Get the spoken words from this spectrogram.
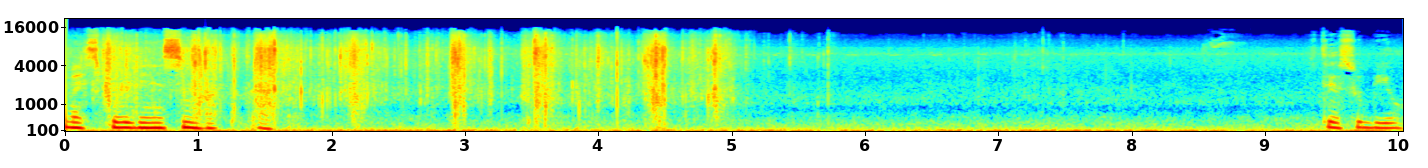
Vai se perder nesse mato, cara. Você subiu.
